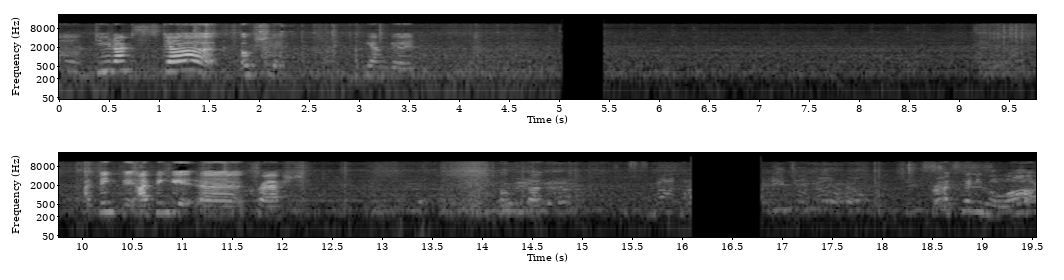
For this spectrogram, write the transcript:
Dude, I'm stuck. Oh shit. Okay, I'm good. Think that I think it uh crashed. Oh fuck. Bro, I couldn't even walk.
